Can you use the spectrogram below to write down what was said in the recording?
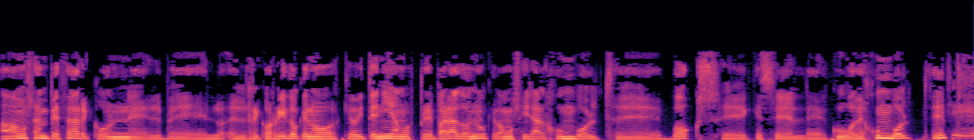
vamos a empezar con el, recorrido que nos que hoy teníamos preparado, ¿no? Que vamos a ir al Humboldt eh, Box, eh, que es el, cubo de Humboldt, ¿eh? Sí.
